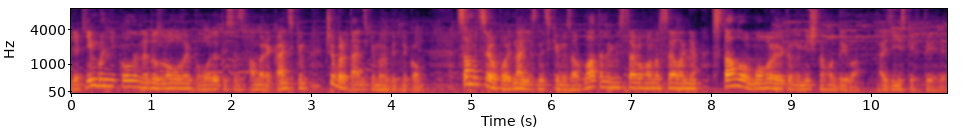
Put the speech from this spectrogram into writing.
яким би ніколи не дозволили поводитися з американським чи британським робітником. Саме це у поєднанні з низькими зарплатами місцевого населення стало умовою економічного дива азійських тигрів.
